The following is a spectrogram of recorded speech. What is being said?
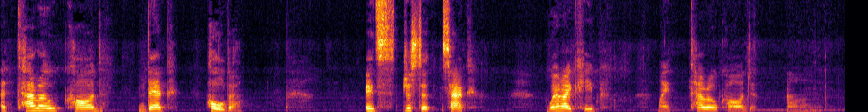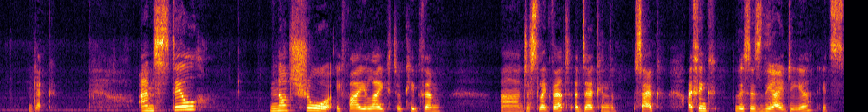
a tarot card deck holder. It's just a sack where I keep my tarot card um, deck. I'm still not sure if I like to keep them uh, just like that, a deck in the sack. I think this is the idea. It's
